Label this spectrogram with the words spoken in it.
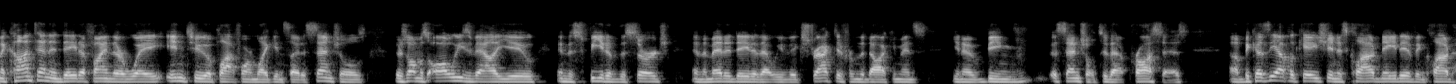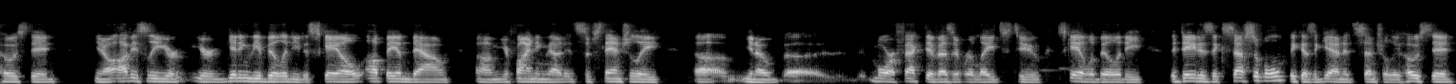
the content and data find their way into a platform like Insight Essentials, there's almost always value in the speed of the search and the metadata that we've extracted from the documents, you know, being essential to that process. Um, because the application is cloud native and cloud hosted, you know, obviously you're you're getting the ability to scale up and down. Um, you're finding that it's substantially, um, you know, uh, more effective as it relates to scalability the data is accessible because, again, it's centrally hosted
